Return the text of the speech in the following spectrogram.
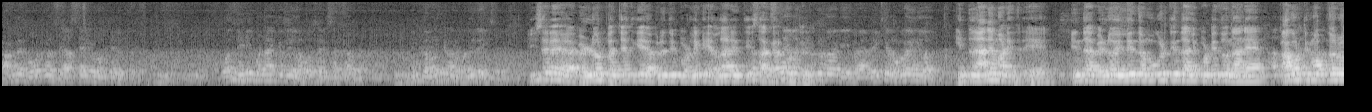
ಕಾಂಗ್ರೆಸ್ ಓಟ್ಗಳು ಜಾಸ್ತಿ ಆಗಿವೆ ಅಂತ ಹೇಳಿ ಒಂದು ಹಿಡಿ ಮಣ್ಣು ಹಾಕಿರ್ಲಿಲ್ಲ ಹೋದ ಸರಿ ಸರ್ಕಾರದ. ನಿಮ್ ಗಮನಕ್ಕೆ ನಾನು ಬಂದಿದೆ ಈ ಸರಿ? ಈ ಸರಿ ಬೆಳ್ಳೂರು ಪಂಚಾಯತ್ಗೆ ಅಭಿವೃದ್ಧಿ ಕೊಡ್ಲಿಕ್ಕೆ ಎಲ್ಲಾ ರೀತಿಯ ಸಹಕಾರ ಕೊಡ್ತೇನೆ ಇಂದ ನಾನೇ ಮಾಡಿದ್ರಿ ಇಂದ ಬೆಳ್ಳು ಇಲ್ಲಿಂದ ಮುಗುಡ್ತಿಂದ ಅಲ್ಲಿ ಕೊಟ್ಟಿದ್ದು ನಾನೇ. ಕಾಗೋಡ್ ತಿಮ್ಮಪ್ಪನವರು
